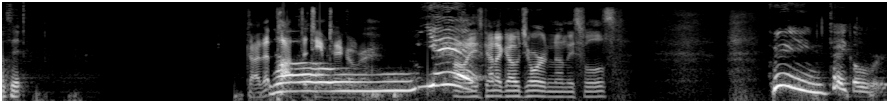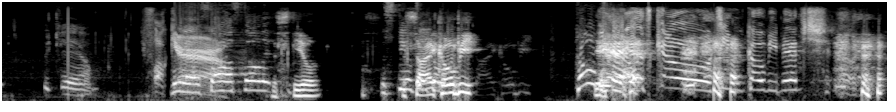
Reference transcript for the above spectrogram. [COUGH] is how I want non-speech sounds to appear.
That's it. God, that popped the team takeover. Yeah. Oh, he's gonna go Jordan on these fools. Team takeover. The jam. Fuck Yeah, yeah! Saul stole it. The steal. The steal. Side Kobe. Kobe. Kobe! Yeah. Let's go! Team [LAUGHS] Kobe, bitch! Oh, okay.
